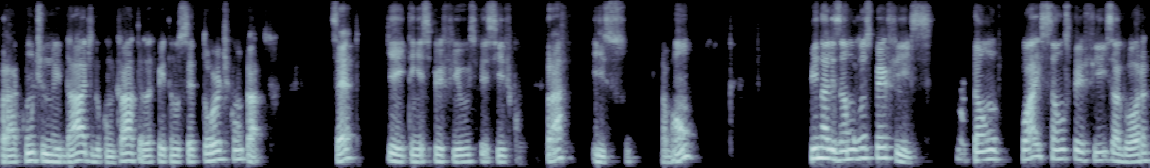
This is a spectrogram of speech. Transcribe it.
para a continuidade do contrato, ela é feita no setor de contratos, certo? E aí tem esse perfil específico para isso, tá bom? Finalizamos os perfis. Então, quais são os perfis agora?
